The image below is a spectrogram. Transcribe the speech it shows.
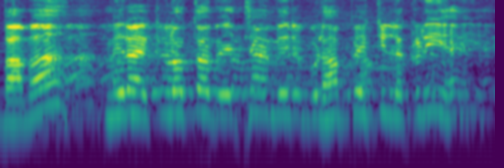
बाबा, मेरा इकलौता बेटा मेरे बुढ़ापे की लकड़ी है।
